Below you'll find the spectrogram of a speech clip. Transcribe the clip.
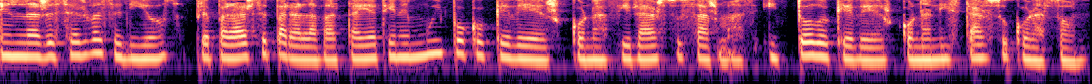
En las reservas de Dios, prepararse para la batalla tiene muy poco que ver con afilar sus armas y todo que ver con alistar su corazón.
